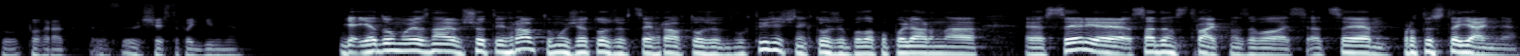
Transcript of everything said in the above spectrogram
mm. пограти в щось подібне. Я я думаю, я знаю, в що ти грав, тому що я теж в це грав теж в 2000-х, теж була популярна е, серія Sudden Strike називалася, а це протистояння.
